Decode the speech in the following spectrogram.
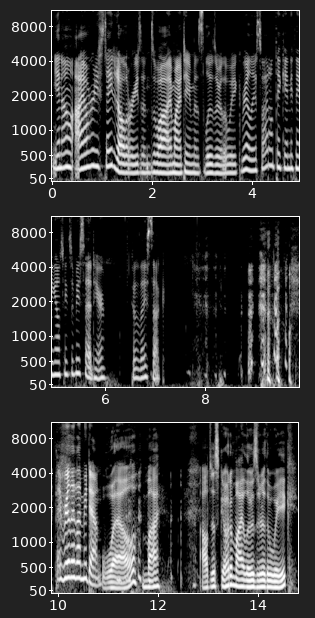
you know, I already stated all the reasons why my team is loser of the week, really. So I don't think anything else needs to be said here because they suck. they really let me down. Well, my I'll just go to my loser of the week.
